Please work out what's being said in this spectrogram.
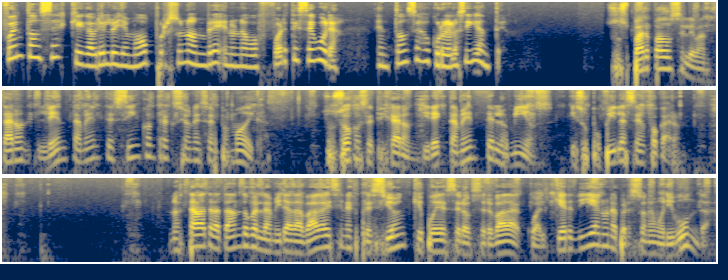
Fue entonces que Gabriel lo llamó por su nombre en una voz fuerte y segura. Entonces ocurrió lo siguiente. Sus párpados se levantaron lentamente sin contracciones espasmódicas. Sus ojos se fijaron directamente en los míos y sus pupilas se enfocaron. No estaba tratando con la mirada vaga y sin expresión que puede ser observada cualquier día en una persona moribunda.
